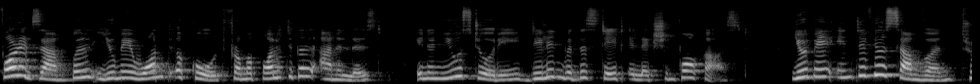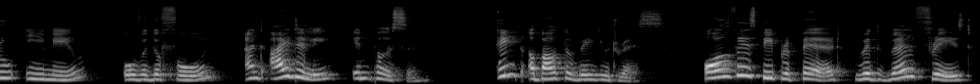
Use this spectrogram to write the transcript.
For example, you may want a quote from a political analyst in a news story dealing with the state election forecast. You may interview someone through email, over the phone, and ideally in person. Think about the way you dress. Always be prepared with well phrased,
